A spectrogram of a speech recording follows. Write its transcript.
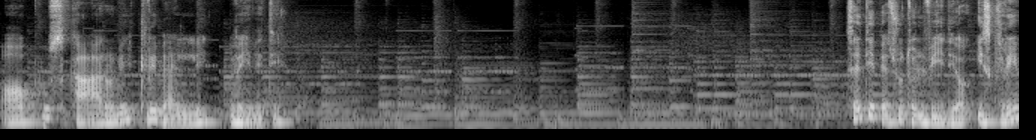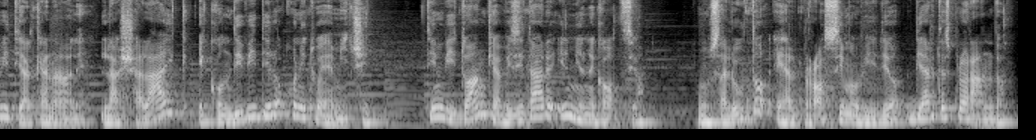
Opus Caroli Crivelli Veneti. Se ti è piaciuto il video iscriviti al canale, lascia like e condividilo con i tuoi amici. Ti invito anche a visitare il mio negozio. Un saluto e al prossimo video di Arte Esplorando!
